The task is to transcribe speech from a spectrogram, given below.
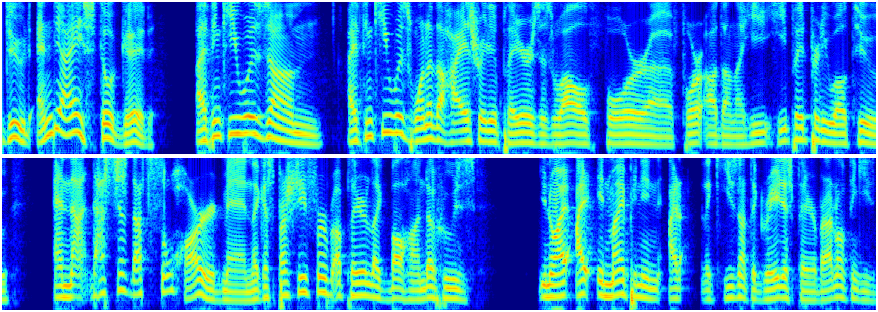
dude, Ndiaye is still good. I think he was, um, I think he was one of the highest rated players as well for, uh, for Adana. He he played pretty well too. And that that's just that's so hard, man. Like especially for a player like Belhanda, who's, you know, I, I in my opinion, I like he's not the greatest player, but I don't think he's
